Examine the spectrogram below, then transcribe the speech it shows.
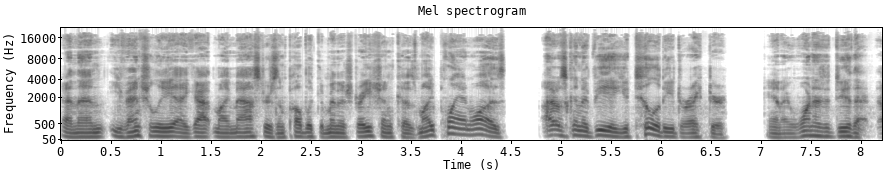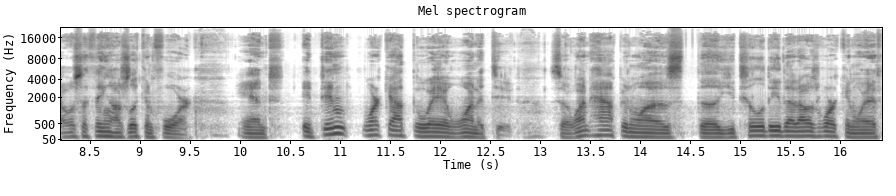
And then eventually I got my master's in public administration because my plan was I was going to be a utility director and I wanted to do that. That was the thing I was looking for. And it didn't work out the way I wanted to. So what happened was the utility that I was working with,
